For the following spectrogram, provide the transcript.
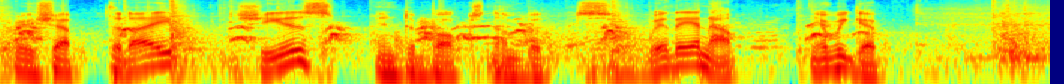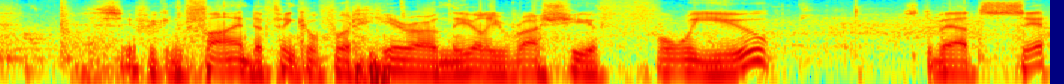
Fresh up today. She is into box number two. We're there now. Here we go. See if we can find a Finkelfoot hero in the early rush here for you. Just about set.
